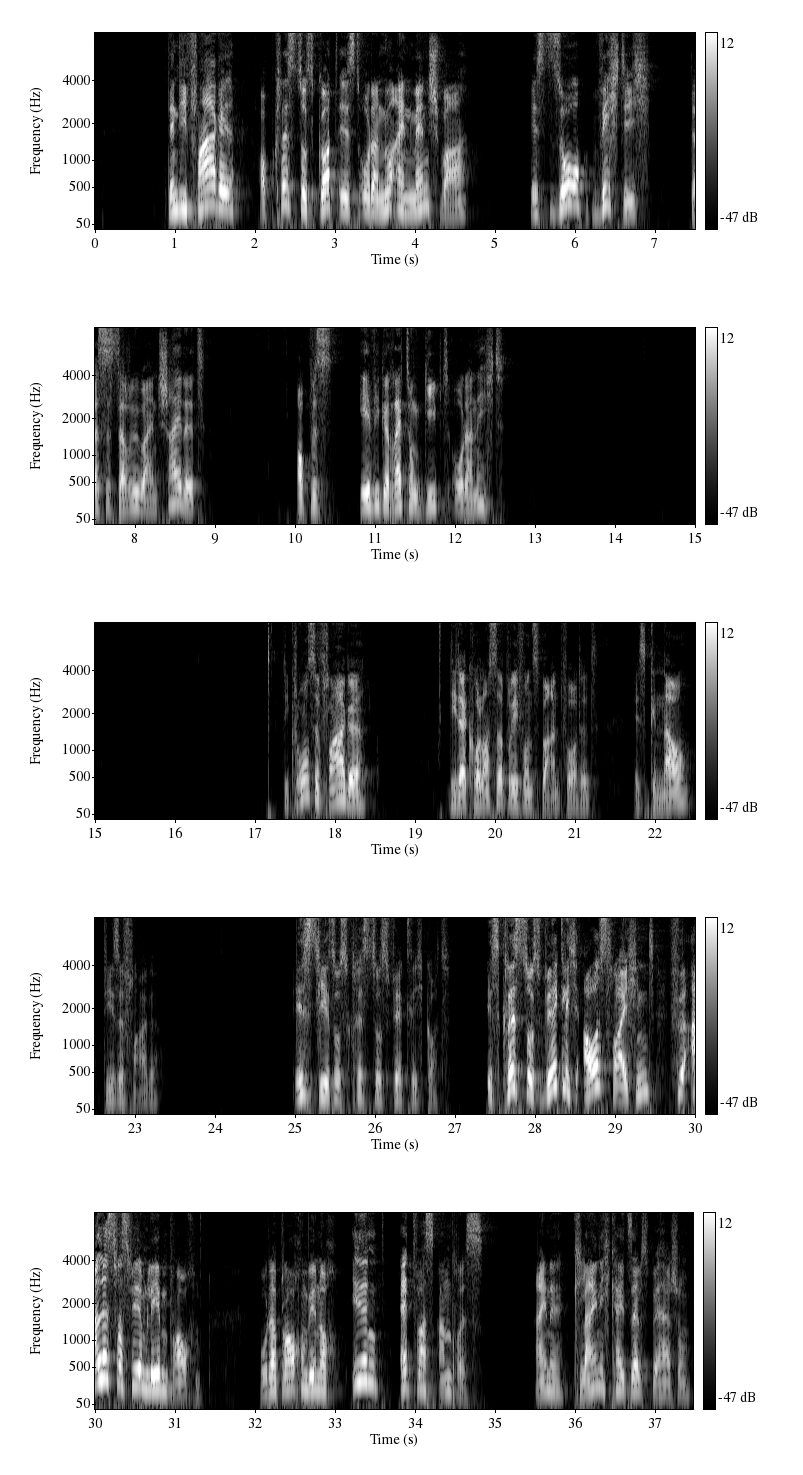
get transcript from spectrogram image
Denn die Frage, ob Christus Gott ist oder nur ein Mensch war, ist so wichtig, dass es darüber entscheidet, ob es ewige Rettung gibt oder nicht. Die große Frage, die der Kolosserbrief uns beantwortet, ist genau diese Frage. Ist Jesus Christus wirklich Gott? Ist Christus wirklich ausreichend für alles, was wir im Leben brauchen? Oder brauchen wir noch irgendetwas anderes? Eine Kleinigkeit Selbstbeherrschung,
